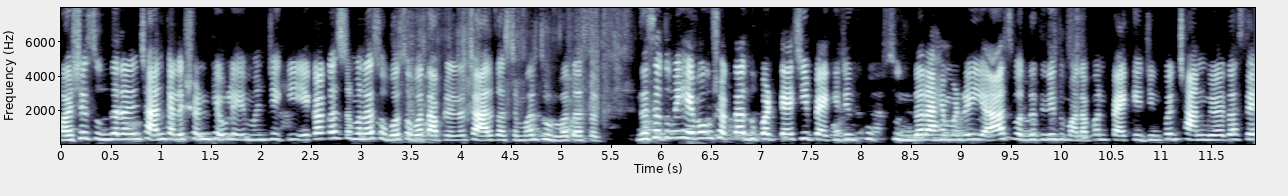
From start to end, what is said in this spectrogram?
असे सुंदर आणि छान कलेक्शन ठेवले म्हणजे की एका कस्टमरला सोबत सोबत आपल्याला चार कस्टमर पुरवत असतात. जसं तुम्ही हे बघू शकता दुपट्ट्याची पॅकेजिंग खूप सुंदर आहे. म्हणजे याच पद्धतीने तुम्हाला पण पॅकेजिंग पण छान मिळत असते.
